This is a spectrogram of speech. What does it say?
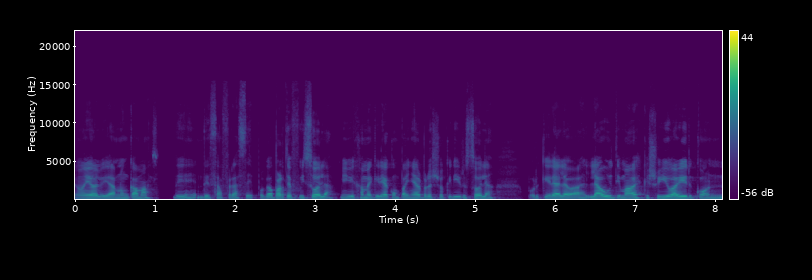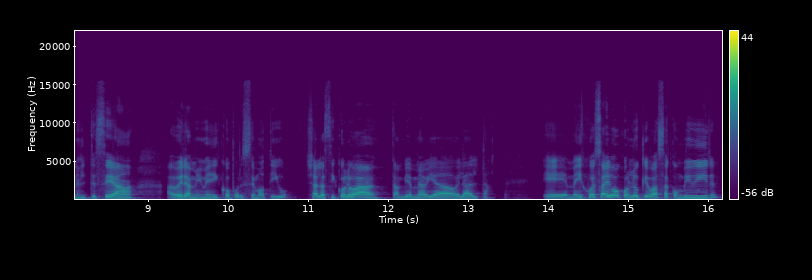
No me voy a olvidar nunca más de, esa frase, porque aparte fui sola. Mi vieja me quería acompañar, pero yo quería ir sola, porque era la, última vez que yo iba a ir con el TCA a ver a mi médico por ese motivo. Ya la psicóloga también me había dado el alta. Eh, me dijo, es algo con lo que vas a convivir,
